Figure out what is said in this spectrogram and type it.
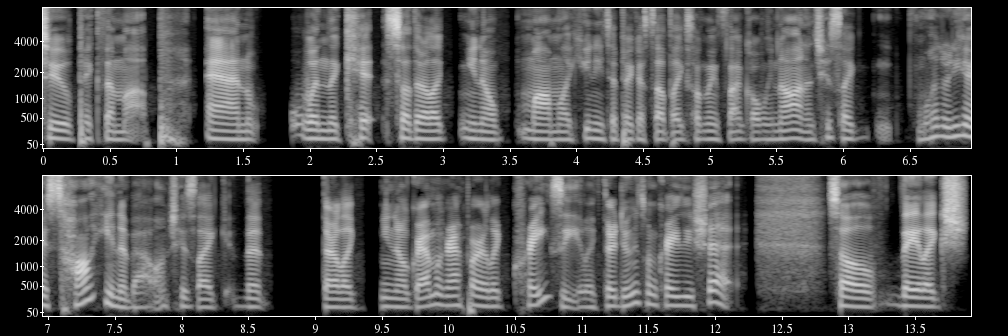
to pick them up. And when the kid so they're like, you know, mom, like you need to pick us up, like something's not going on. And she's like, What are you guys talking about? And she's like, that they're like, you know, grandma, grandpa are like crazy. Like they're doing some crazy shit. So they like sh-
